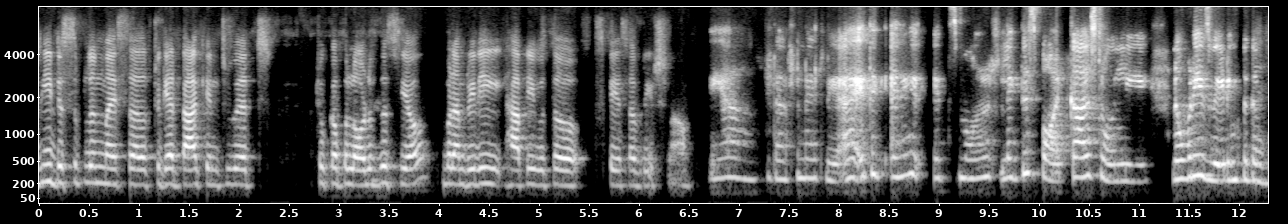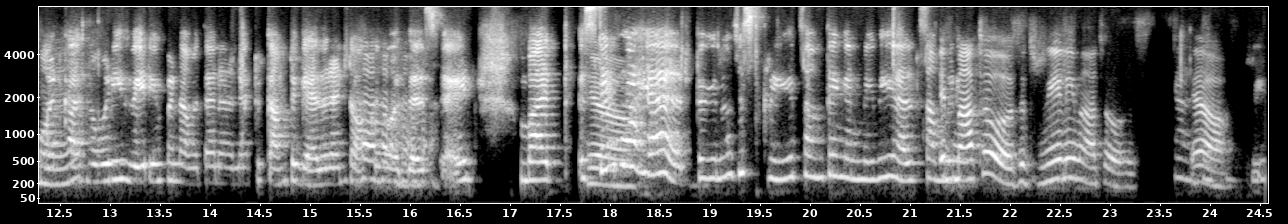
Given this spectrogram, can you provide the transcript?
rediscipline myself to get back into it took up a lot of this year, but I'm really happy with the space I've reached now. Yeah, definitely. I think I think it's more like this podcast only. Nobody's waiting for the mm-hmm. podcast. Nobody's waiting for Namita and Ananya to come together and talk about this, right? But still yeah. we're here to, you know, just create something and maybe help somebody. It matters. It really matters. Yeah. yeah.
